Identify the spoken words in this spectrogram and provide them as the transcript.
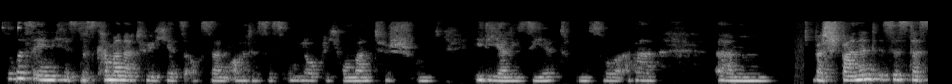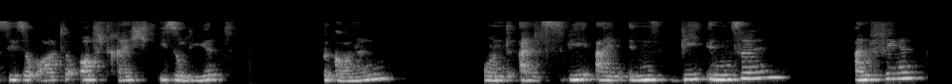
So was ähnliches. Das kann man natürlich jetzt auch sagen, oh, das ist unglaublich romantisch und idealisiert und so. Aber ähm, was spannend ist, ist, dass diese Orte oft recht isoliert begonnen und als wie, ein In wie Inseln anfingen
